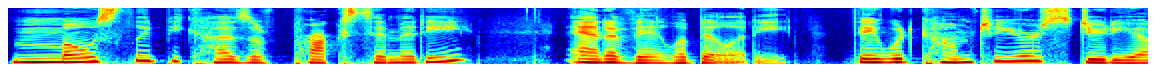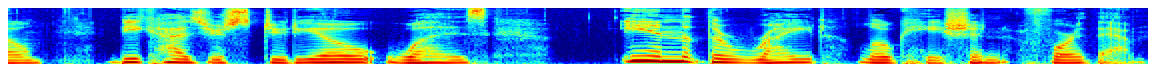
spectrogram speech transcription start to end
mostly because of proximity and availability. They would come to your studio because your studio was in the right location for them.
